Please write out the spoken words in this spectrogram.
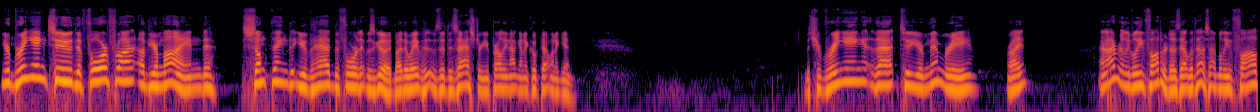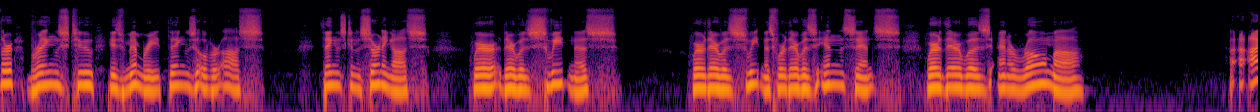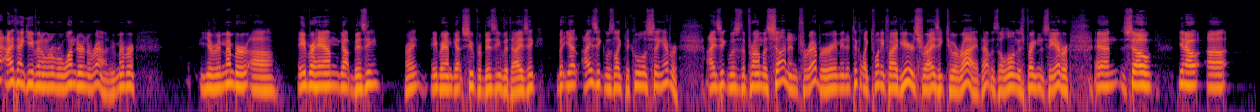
You're bringing to the forefront of your mind something that you've had before that was good. By the way, if it was a disaster, you're probably not going to cook that one again. But you're bringing that to your memory, right? And I really believe Father does that with us. I believe Father brings to his memory things over us, things concerning us, where there was sweetness where there was sweetness, where there was incense, where there was an aroma. I, I think even when we're wandering around, remember, you remember uh, Abraham got busy, right? Abraham got super busy with Isaac. But yet, Isaac was like the coolest thing ever. Isaac was the promised son, and forever. I mean, it took like 25 years for Isaac to arrive. That was the longest pregnancy ever. And so, you know, uh,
